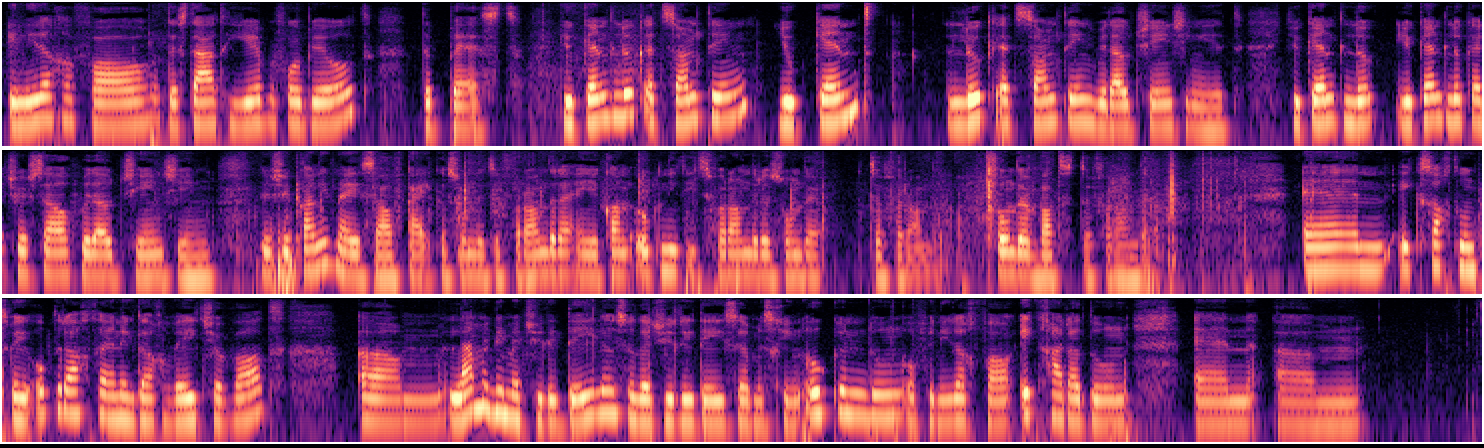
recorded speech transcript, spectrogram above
In ieder geval, er staat hier bijvoorbeeld the best. You can't look at something. You can't look at something without changing it. You can't look you can't look at yourself without changing. Dus je kan niet naar jezelf kijken zonder te veranderen en je kan ook niet iets veranderen zonder te veranderen. Zonder wat te veranderen. En ik zag toen twee opdrachten en ik dacht, weet je wat? Um, laat me die met jullie delen, zodat jullie deze misschien ook kunnen doen. Of in ieder geval, ik ga dat doen. En um,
